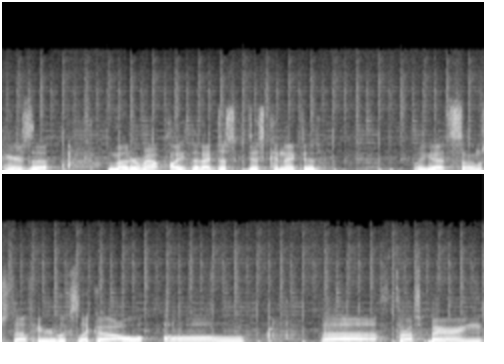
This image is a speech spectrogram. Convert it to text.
Here's the motor mount plate that I just disconnected. We got some stuff here. It looks like a oh, oh uh, thrust bearing,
